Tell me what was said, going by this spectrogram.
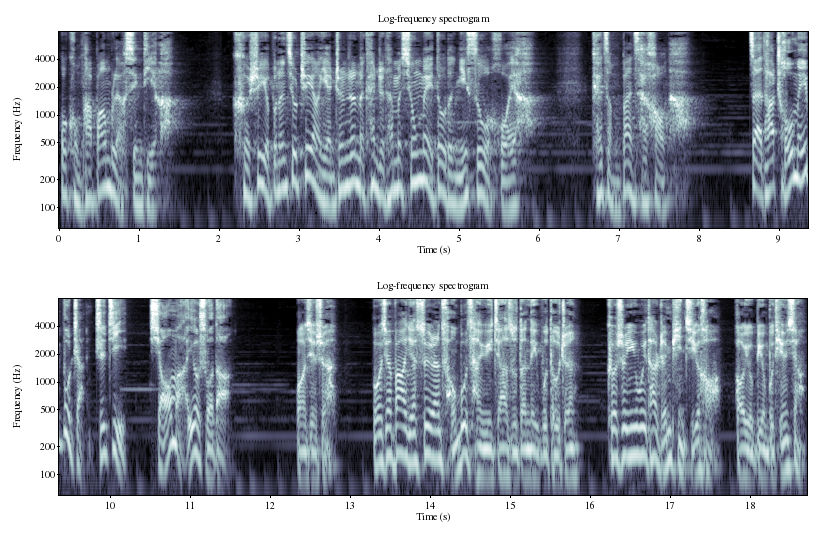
我恐怕帮不了辛迪了。可是也不能就这样眼睁睁的看着他们兄妹斗得你死我活呀，该怎么办才好呢？在他愁眉不展之际，小马又说道：“王先生，我家八爷虽然从不参与家族的内部斗争，可是因为他人品极好，好友遍布天下。”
